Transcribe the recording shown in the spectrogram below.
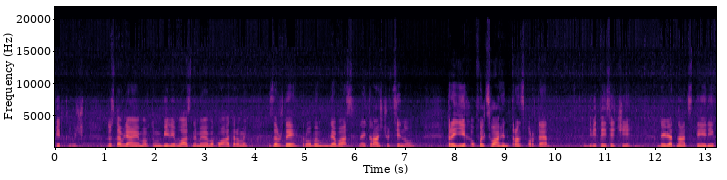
під ключ. Доставляємо автомобілі власними евакуаторами. Завжди робимо для вас найкращу ціну. Приїхав Volkswagen Transporter 2019 рік.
